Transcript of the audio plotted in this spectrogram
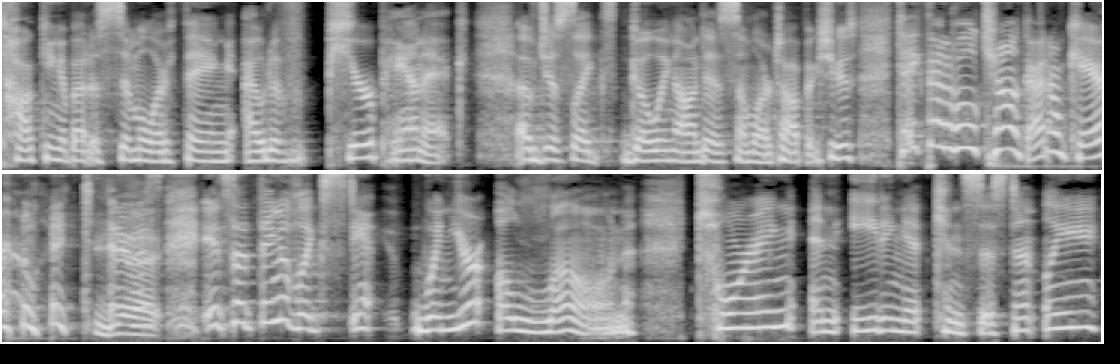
talking about a similar thing out of pure panic of just like going on to a similar topic. She goes, take that whole chunk. I don't care. like, Yeah. it was, it's a thing of like, when you're alone touring and eating it consistently,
